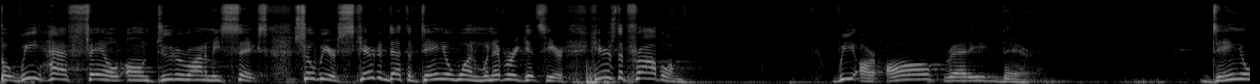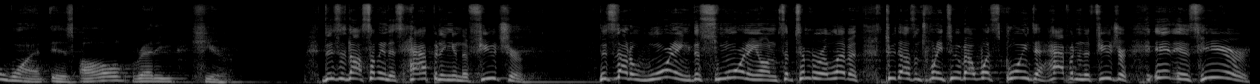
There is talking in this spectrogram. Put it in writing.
But we have failed on Deuteronomy 6. So we are scared to death of Daniel 1 whenever it gets here. Here's the problem we are already there. Daniel 1 is already here. This is not something that's happening in the future. This is not a warning this morning on September 11th, 2022, about what's going to happen in the future. It is here.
